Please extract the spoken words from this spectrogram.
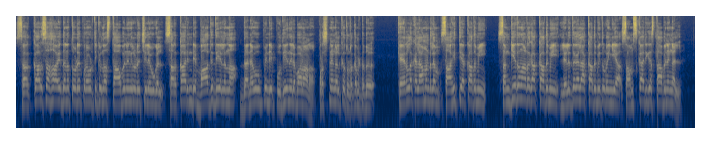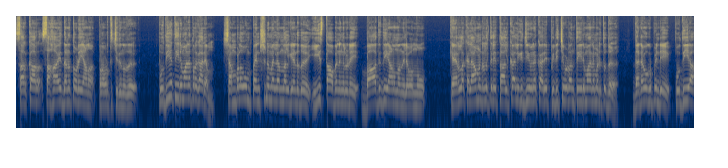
സർക്കാർ സഹായധനത്തോടെ പ്രവർത്തിക്കുന്ന സ്ഥാപനങ്ങളുടെ ചിലവുകൾ സർക്കാരിന്റെ ബാധ്യതയല്ലെന്ന ധനവകുപ്പിന്റെ പുതിയ നിലപാടാണ് പ്രശ്നങ്ങൾക്ക് തുടക്കമിട്ടത്. കേരള കലാമണ്ഡലം സാഹിത്യ അക്കാദമി സംഗീത നാടക അക്കാദമി ലളിതകലാ അക്കാദമി തുടങ്ങിയ സാംസ്കാരിക സ്ഥാപനങ്ങൾ സർക്കാർ സഹായധനത്തോടെയാണ് പ്രവർത്തിച്ചിരുന്നത്. പുതിയ തീരുമാനപ്രകാരം ശമ്പളവും പെൻഷനുമെല്ലാം നൽകേണ്ടത് ഈ സ്ഥാപനങ്ങളുടെ ബാധ്യതയാണെന്ന നിലവന്നു കേരള കലാമണ്ഡലത്തിലെ താൽക്കാലിക ജീവനക്കാരെ പിരിച്ചുവിടാൻ തീരുമാനമെടുത്തത് ധനവകുപ്പിന്റെ പുതിയ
